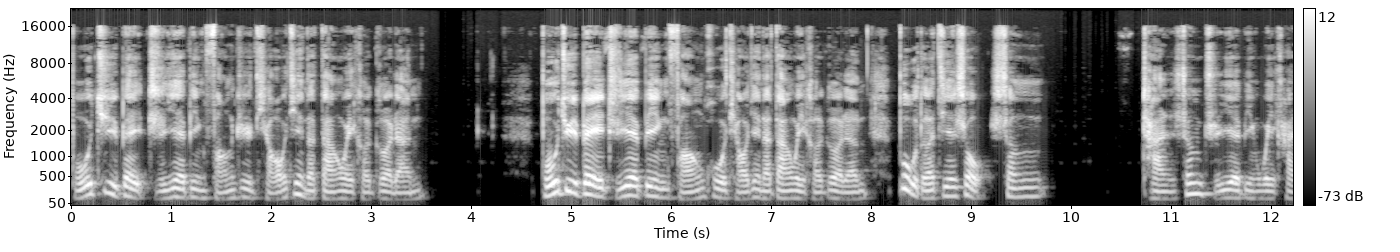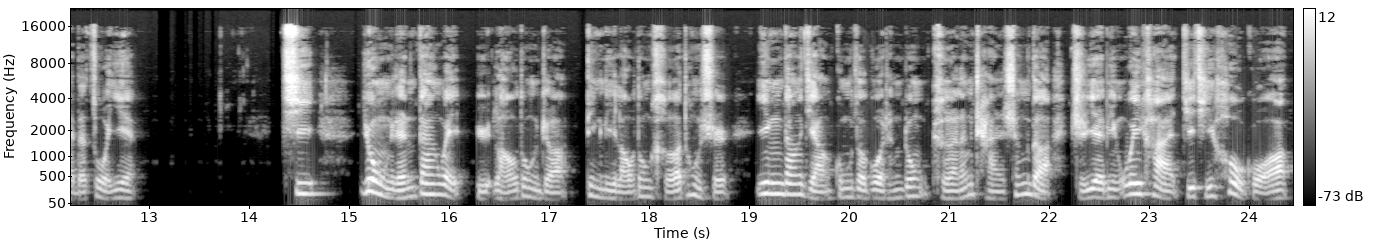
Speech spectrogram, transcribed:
不具备职业病防治条件的单位和个人。不具备职业病防护条件的单位和个人不得接受生产生职业病危害的作业。七，用人单位与劳动者订立劳动合同时。应当将工作过程中可能产生的职业病危害及其后果、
